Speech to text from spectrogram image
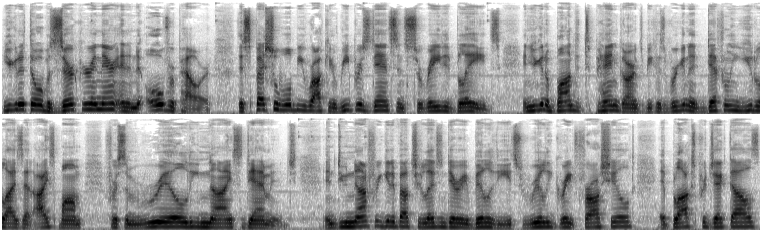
You're going to throw a Berserker in there and an Overpower. The special will be rocking Reaper's Dance and Serrated Blades. And you're going to bond it to Pangars because we're going to definitely utilize that Ice Bomb for some really nice damage. And do not forget about your legendary ability. It's really great Frost Shield. It blocks projectiles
